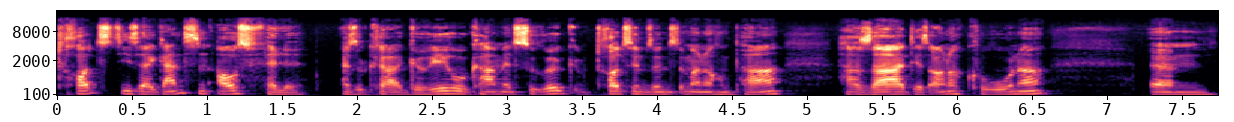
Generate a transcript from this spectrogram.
trotz dieser ganzen Ausfälle, also klar, Guerrero kam jetzt zurück, trotzdem sind es immer noch ein paar. Hazard hat jetzt auch noch Corona. Ähm,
